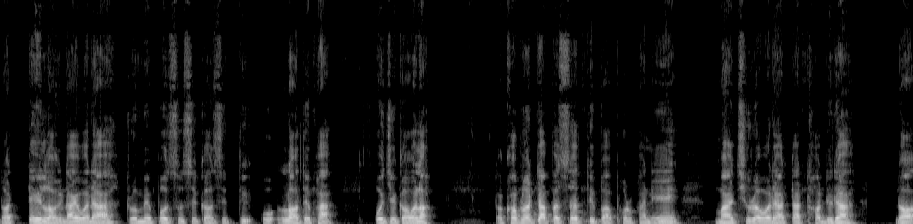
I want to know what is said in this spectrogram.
တော့တေလောဒိုင်ဝရဒရမေပိုစုစကောစတူအိုလောတေဖာအချီကောလာတော့ခပလတပစတူပါဖောဖာနေမာချူရဝရတာထော့ဒူရာတော့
